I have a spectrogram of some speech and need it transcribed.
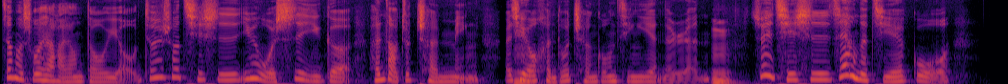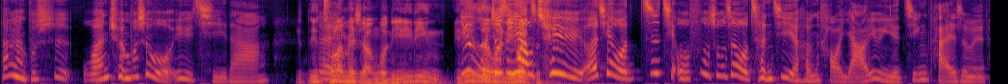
这么说起来好像都有。就是说，其实因为我是一个很早就成名，而且有很多成功经验的人，嗯，所以其实这样的结果当然不是完全不是我预期的啊。你你从来没想过，你一定，因为我就是要去，而且我之前我付出之后成绩也很好，亚运也金牌什么的。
